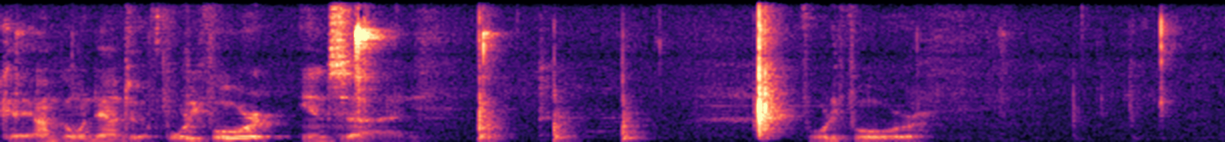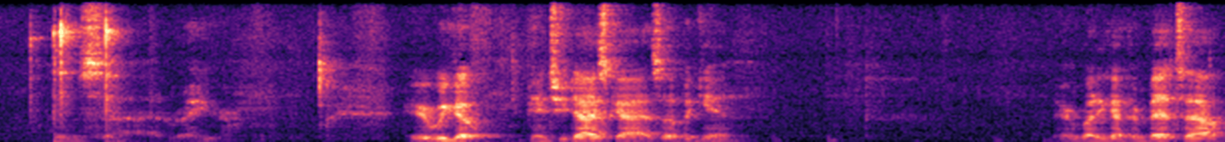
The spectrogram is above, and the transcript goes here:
Okay, I'm going down to a 44 inside. 44 inside right here. Here we go. Pinchy dice guys up again. Everybody got their bets out.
